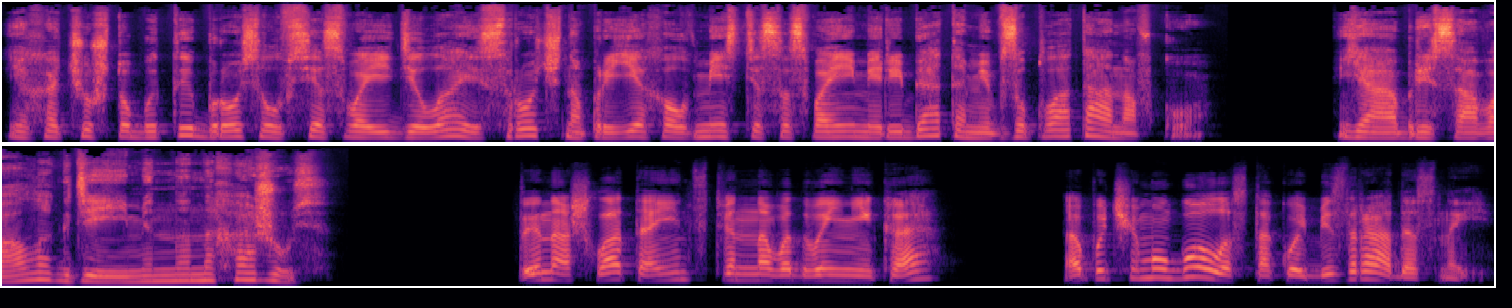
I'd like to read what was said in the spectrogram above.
Я хочу, чтобы ты бросил все свои дела и срочно приехал вместе со своими ребятами в Заплатановку. Я обрисовала, где именно нахожусь. Ты нашла таинственного двойника? А почему голос такой безрадостный?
